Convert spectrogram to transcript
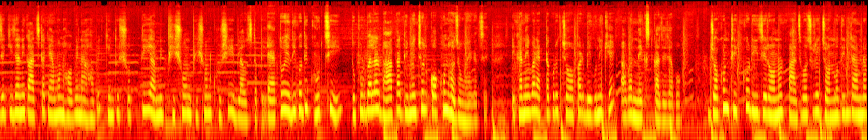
যে কি জানি কাজটা কেমন হবে না হবে, কিন্তু সত্যিই আমি ভীষণ ভীষণ খুশি এই ব্লাউজটা পেয়ে। এত এদিক ওদিক ঘুরছি, দুপুরবেলার ভাত আর ডিমের ঝোল কখন হজম হয়ে গেছে? এখানে এবার একটা করে চপ আর বেগুনি খেয়ে আবার নেক্সট কাজে যাব। যখন ঠিক করি যে রনর পাঁচ বছরের জন্মদিনটা আমরা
